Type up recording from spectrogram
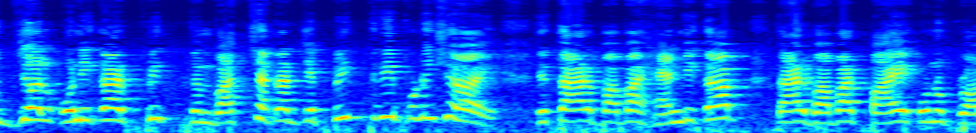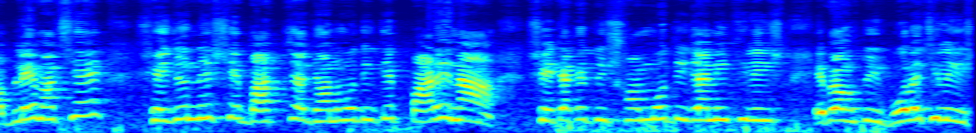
উজ্জ্বল কণিকার বাচ্চাটার যে পিতৃ পরিচয়, যে তার বাবা হ্যান্ডিক্যাপ তার বাবার পায়ে কোনো প্রবলেম আছে, সেই জন্য সে বাচ্চা জন্ম দিতে পারে না, সেটাকে তুই সম্মতি জানিয়েছিলিস এবং তুই বলেছিলিস,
